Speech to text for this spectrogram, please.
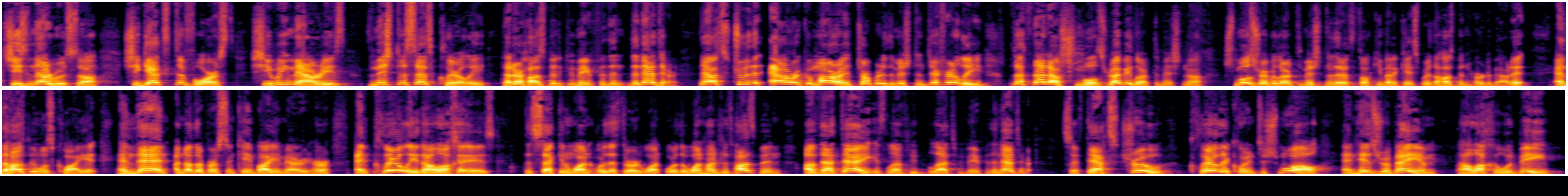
she's in Narusa, she gets divorced, she remarries, the Mishnah says clearly that her husband can be made for the, the neder. Now it's true that our Gemara interpreted the Mishnah differently, but that's not how Shmuel's Rebbe learned the Mishnah. Shmuel's Rebbe learned the Mishnah that it's talking about a case where the husband heard about it, and the husband was quiet, and then another person came by and married her, and clearly the halacha is the second one, or the third one, or the 100th husband of that day is allowed to be, allowed to be made for the neder. So if that's true, clearly according to Shmuel and his Rebbeim, the halacha would be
